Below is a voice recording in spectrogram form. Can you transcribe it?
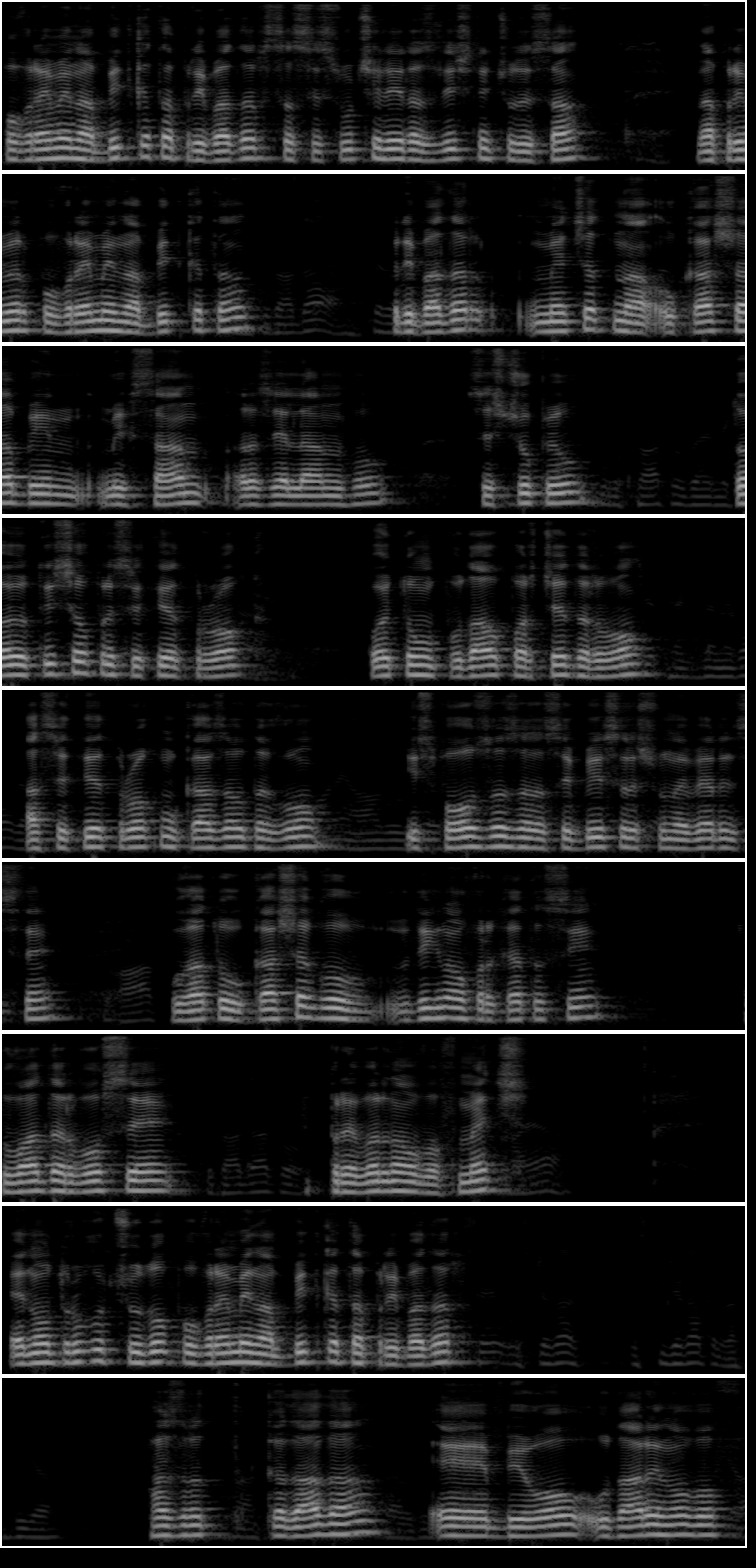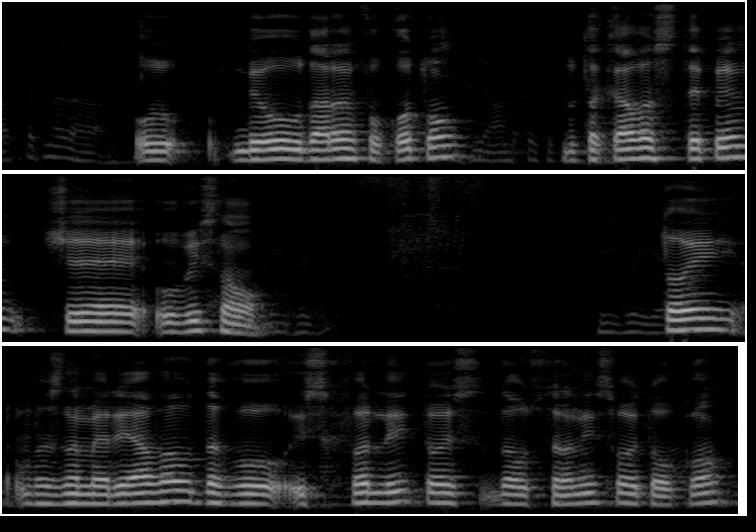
по време на битката при Бадър са се случили различни чудеса. Например, по време на битката при Бадър мечът на Окаша бин Михсан Разелянху се щупил. Той отишъл при светият пророк – който му подал парче дърво, а светият пророк му казал да го използва, за да се бие срещу неверниците. Когато Лукаша го вдигнал в ръката си, това дърво се превърнал в меч. Едно друго чудо по време на битката при Бадър. Хазрат Кадада е било ударено в бил ударен в окото до такава степен, че е увиснало. Той възнамерявал да го изхвърли, т.е. да отстрани своето око,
